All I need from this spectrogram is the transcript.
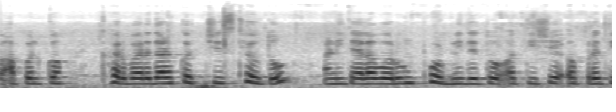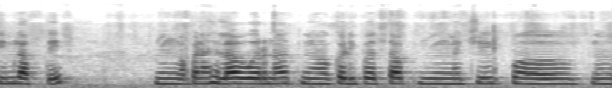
आपण क हरभरा डाळ कच्चीच ठेवतो आणि त्याला वरून फोडणी देतो. अतिशय अप्रतिम लागते. आपण ह्याला वरनं कडीपत्ता ची प-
